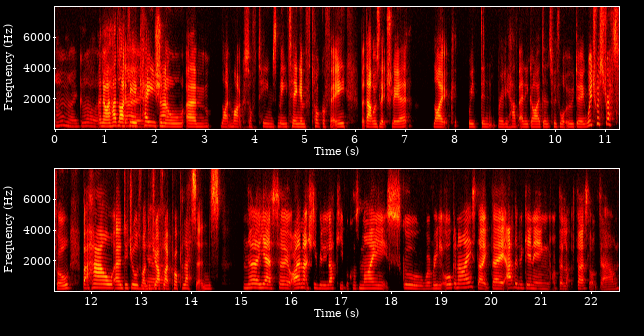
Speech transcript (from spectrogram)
Oh my god. I know I had like the occasional that... um like Microsoft Teams meeting in photography, but that was literally it. Like we didn't really have any guidance with what we were doing, which was stressful. But how um, did yours run? Did you have like proper lessons? No, yeah. So I'm actually really lucky because my school were really organized. Like they, at the beginning of the first lockdown,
